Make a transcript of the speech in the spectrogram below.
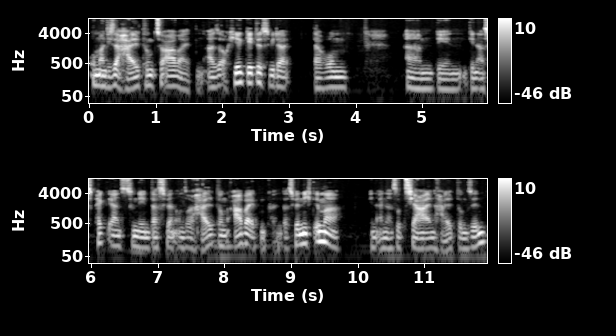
um an dieser Haltung zu arbeiten. Also auch hier geht es wieder darum, ähm, den, den Aspekt ernst zu nehmen, dass wir an unserer Haltung arbeiten können, dass wir nicht immer in einer sozialen Haltung sind,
